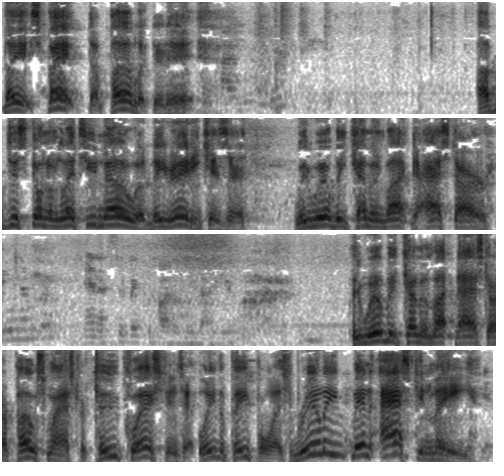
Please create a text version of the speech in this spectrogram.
they expect the public to do it. I'm just going to let you know and be ready, because uh, we will be coming back to ask our... We will be coming back to ask our postmaster two questions that we, the people, has really been asking me.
